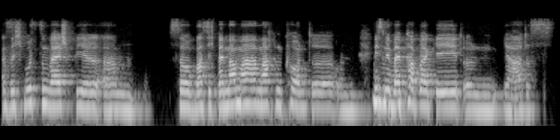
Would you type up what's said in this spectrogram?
Also ich wusste zum Beispiel ähm, so, was ich bei Mama machen konnte und wie es mhm. mir bei Papa geht. Und ja, das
